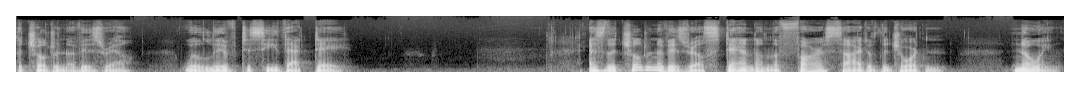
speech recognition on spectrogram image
the children of Israel, will live to see that day. As the children of Israel stand on the far side of the Jordan, knowing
